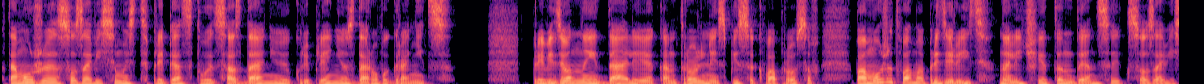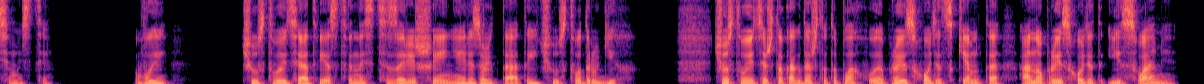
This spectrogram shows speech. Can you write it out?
К тому же созависимость препятствует созданию и укреплению здоровых границ. Приведенный далее контрольный список вопросов поможет вам определить наличие тенденции к созависимости. Вы чувствуете ответственность за решение, результаты и чувства других? Чувствуете, что когда что-то плохое происходит с кем-то, оно происходит и с вами?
